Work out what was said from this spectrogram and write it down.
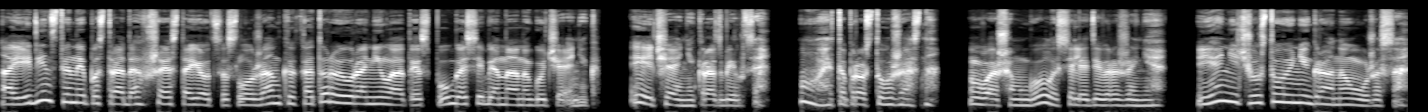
а единственной пострадавшей остается служанка, которая уронила от испуга себе на ногу чайник. И чайник разбился. О, это просто ужасно. В вашем голосе, леди Виржиния, я не чувствую ни грана ужаса.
